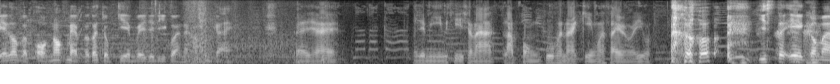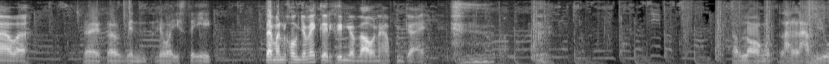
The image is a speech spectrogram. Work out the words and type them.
แล้วก็แบบออกนอกแมปแล้วก็จบเกมไปจะดีกว่านะครับ คุณกายใช่ใช่มันจะมีวิธีชนะรับของผู้พัฒนาเกมเขาใส่ไว้อยู่อีสเตอร์เอ็กก็มาว่ะใช่ก็เป็นเรียกว่าอีสเตอร์เอ็กแต่มันคงจะไม่เกิดขึ้นกับเรานะครับ คุณกาย รับรองล้านล้านวิว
